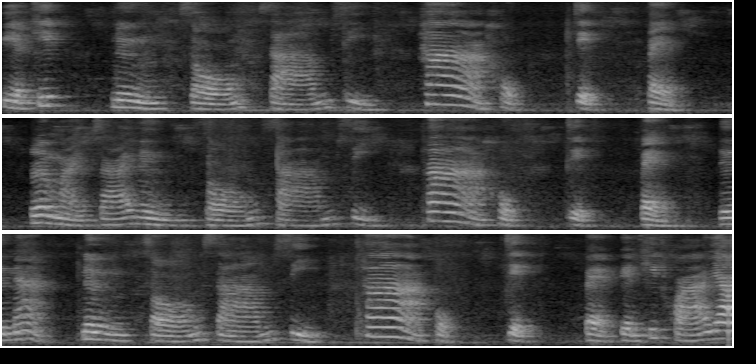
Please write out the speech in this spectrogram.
เปลี่ยนทิศหนึ่ง สองสามสี่ห้าหกเจ็ดแปดเริ่มใหม่ซ้ายหนึ่งสองสามสี่ห้าหกเจ็ดแปดเดินหน้าหนึ่งสองสามสี่ห้าหกเจ็ดแปดเปลี่ยนทิศขวาย่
